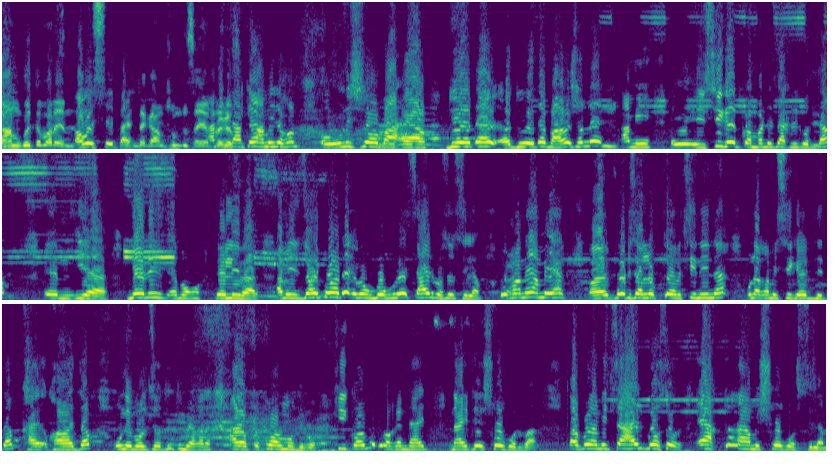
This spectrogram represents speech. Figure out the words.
গান কইতে পারেন? অবশ্যই পারি। একটা গান শুনতে চাই আপনার কাছে। আমি যখন উনিশশো দুই হাজার দুই হাজার বারো সালে আমি সিগারেট কোম্পানি চাকরি করতাম। ইয়ে মেরিজ এবং ডেলিভার। আমি জয়পুরহাটে এবং বগুড়ায় চার বছর ছিলাম। ওখানে আমি এক পরিচালককে চিনি না ওনাকে আমি সিগারেট দিতাম খাওয়াইতাম। উনি বলছে যে তুমি এখানে আর একটা কর্ম দেবো। কি কর্ম? তোমাকে নাইট নাইটে শো করবা। তারপর আমি চার বছর একটা আমি শো করছিলাম।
